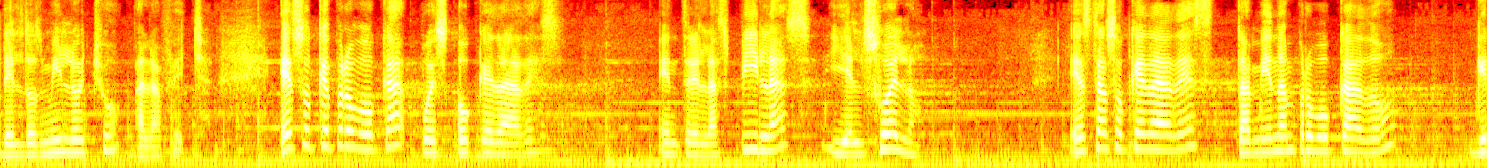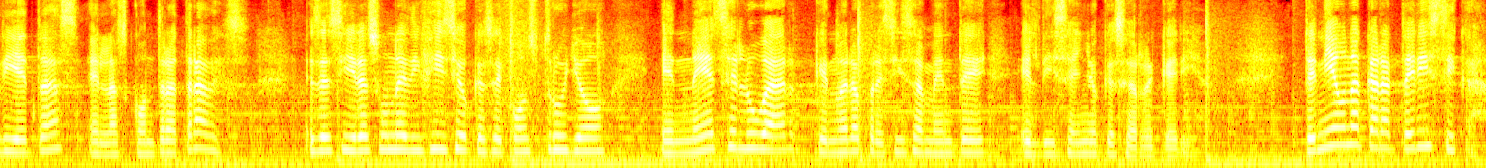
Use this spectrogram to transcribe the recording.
del 2008 a la fecha. ¿Eso qué provoca? Pues oquedades entre las pilas y el suelo estas oquedades también han provocado grietas en las contratraves. Es decir, es un edificio que se construyó en ese lugar que no era precisamente el diseño que se requería. Tenía una característica,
